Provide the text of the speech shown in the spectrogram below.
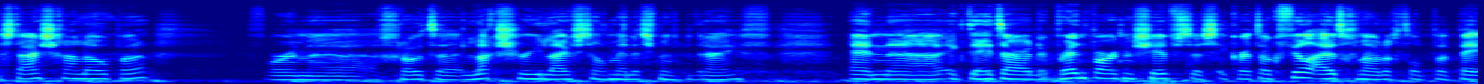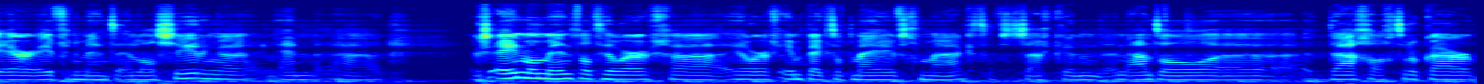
stage gaan lopen. Voor een grote luxury lifestyle management bedrijf. En ik deed daar de brand partnerships. Dus ik werd ook veel uitgenodigd op PR-evenementen en lanceringen. En er is één moment wat heel erg, uh, heel erg impact op mij heeft gemaakt. Het is eigenlijk een, een aantal uh, dagen achter elkaar.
